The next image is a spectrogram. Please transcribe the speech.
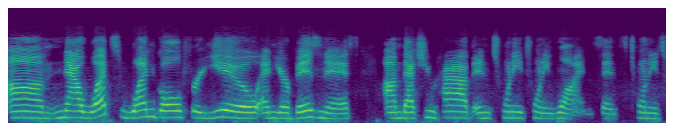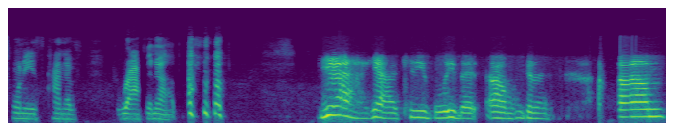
Um, now, what's one goal for you and your business um, that you have in 2021 since 2020 is kind of wrapping up? yeah, yeah. Can you believe it? Oh my goodness. Um,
